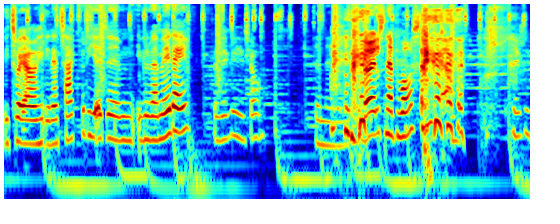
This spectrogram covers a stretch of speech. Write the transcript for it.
Victoria og Helena, tak fordi at, øh, I vil være med i dag. Det er virkelig sjovt. Den øh, løjelsen er på vores side. Virkelig.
